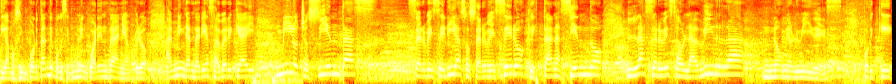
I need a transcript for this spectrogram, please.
digamos, importante porque se cumplen 40 años, pero a mí me encantaría saber que hay 1800 cervecerías o cerveceros que están haciendo la cerveza o la birra, no me olvides, porque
